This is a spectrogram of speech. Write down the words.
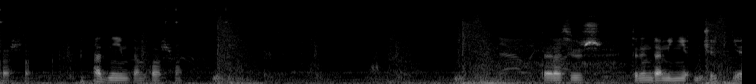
proszę. Ładnie im tam poszło. Teraz już trenda mi nie ucieknie.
